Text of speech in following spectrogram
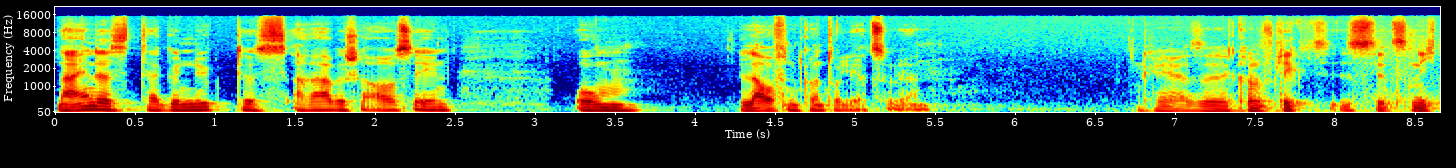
nein, das, da genügt das arabische Aussehen, um laufend kontrolliert zu werden. Okay, also Konflikt ist jetzt nicht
